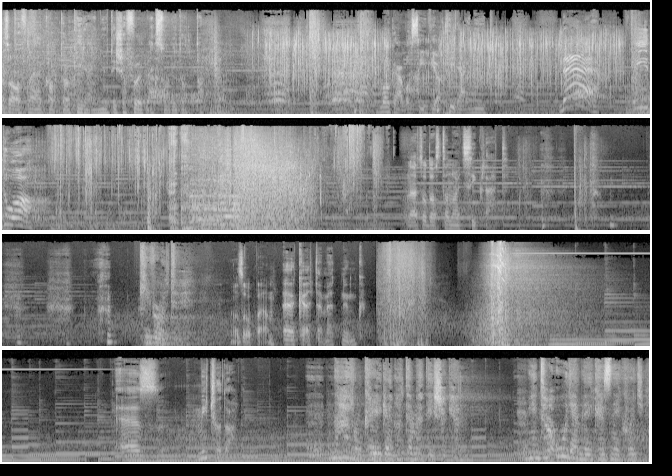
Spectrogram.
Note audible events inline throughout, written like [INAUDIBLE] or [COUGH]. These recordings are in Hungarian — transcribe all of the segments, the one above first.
Az alfa elkapta a királynőt, és a föld megszorította. Magába szívja a királynőt. Ne! Idua! Látod azt a nagy sziklát? Ki volt ő? Az apám. El kell temetnünk. Ez micsoda? Nálunk régen a temetéseken. Mintha úgy emlékeznék, hogy...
